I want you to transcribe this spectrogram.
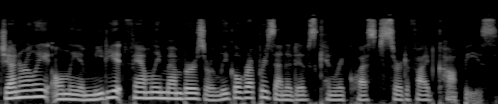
Generally, only immediate family members or legal representatives can request certified copies.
